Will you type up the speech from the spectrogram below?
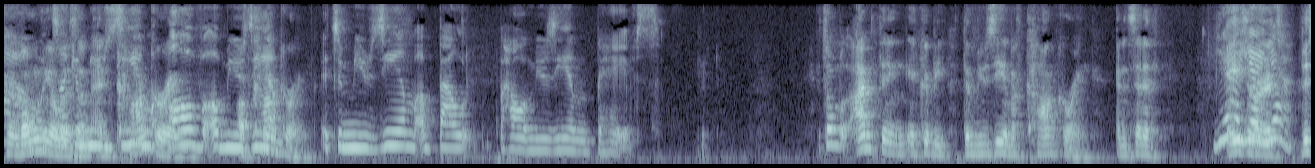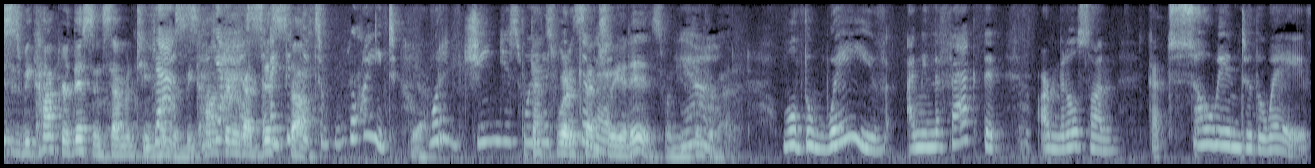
colonialism it's like a and conquering- of a museum. conquering. It's a museum about how a museum behaves. It's almost I'm thinking it could be the Museum of Conquering, and instead of Yeah, Asian yeah, yeah. this is we conquered this in seventeen hundred. Yes, we conquered and yes, got I this think stuff. that's right. Yeah. What a genius way But that's what essentially of it is when you think about it. Well, the wave. I mean, the fact that our middle son got so into the wave,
